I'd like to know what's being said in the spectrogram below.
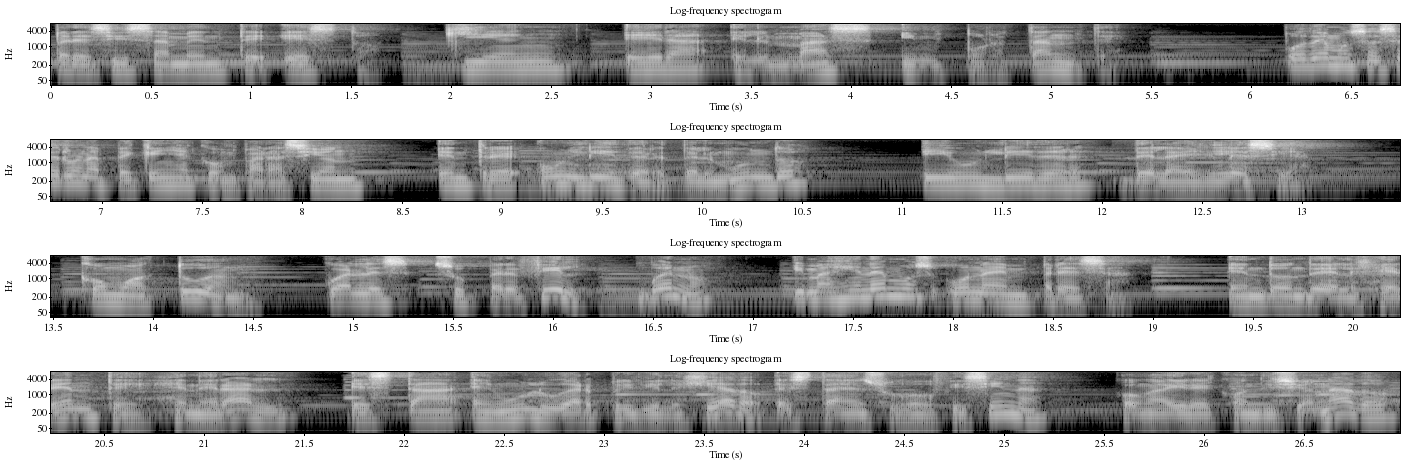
precisamente esto, quién era el más importante. Podemos hacer una pequeña comparación entre un líder del mundo y un líder de la iglesia. ¿Cómo actúan? ¿Cuál es su perfil? Bueno, imaginemos una empresa en donde el gerente general está en un lugar privilegiado, está en su oficina, con aire acondicionado,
